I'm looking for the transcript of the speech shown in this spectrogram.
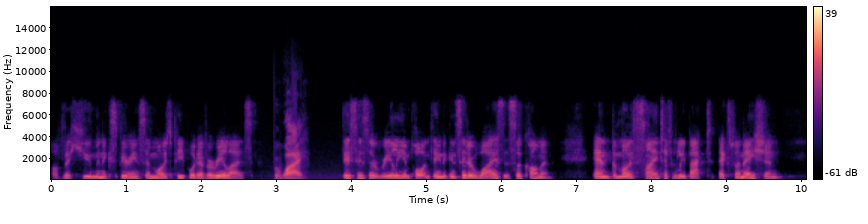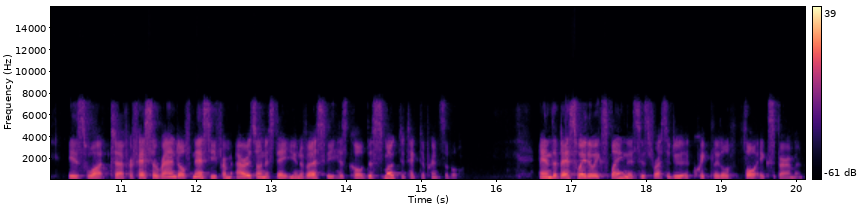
of the human experience than most people would ever realize. But why? This is a really important thing to consider. Why is it so common? And the most scientifically backed explanation is what uh, Professor Randolph Nesse from Arizona State University has called the smoke detector principle. And the best way to explain this is for us to do a quick little thought experiment.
